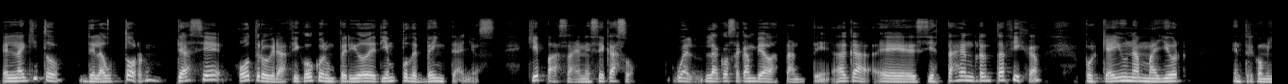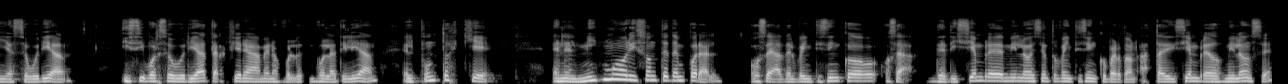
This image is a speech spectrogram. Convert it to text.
El Naquito del autor te hace otro gráfico con un periodo de tiempo de 20 años. ¿Qué pasa en ese caso? Bueno, la cosa cambia bastante. Acá, eh, si estás en renta fija, porque hay una mayor, entre comillas, seguridad, y si por seguridad te refieres a menos volatilidad, el punto es que en el mismo horizonte temporal, o sea, del 25, o sea, de diciembre de 1925, perdón, hasta diciembre de 2011,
